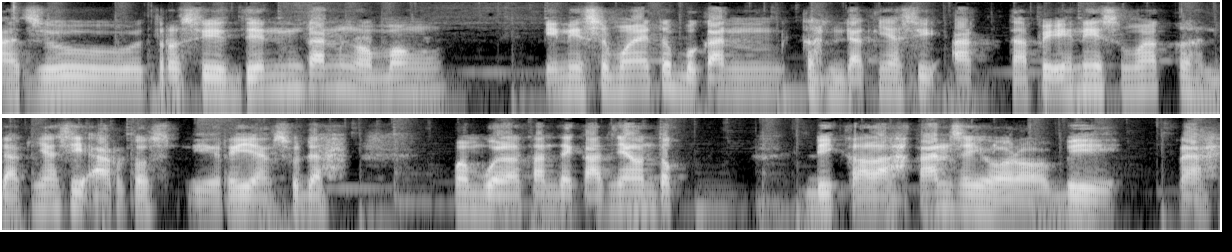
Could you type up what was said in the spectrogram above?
Azu. Terus si Jin kan ngomong ini semua itu bukan kehendaknya si Art tapi ini semua kehendaknya si Arto sendiri yang sudah membulatkan tekadnya untuk dikalahkan si Horobi. Nah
